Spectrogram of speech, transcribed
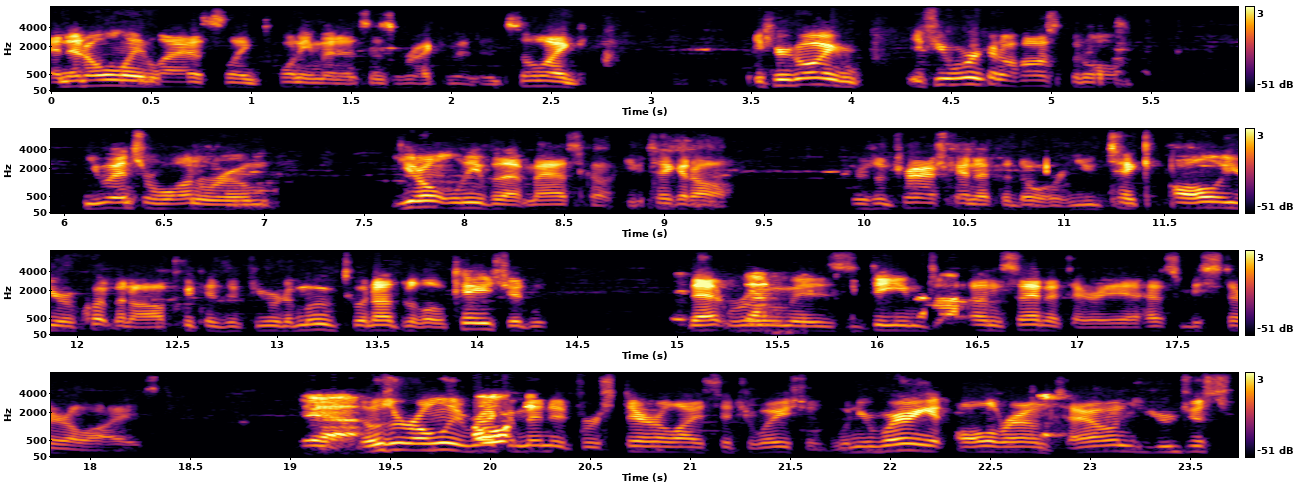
and it only lasts like 20 minutes as recommended. So like, if you're going, if you work in a hospital, you enter one room, you don't leave that mask on. You take it off. There's a trash can at the door. You take all your equipment off because if you were to move to another location, that room is deemed unsanitary. It has to be sterilized. Yeah. Those are only oh. recommended for sterilized situations. When you're wearing it all around town, you're just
